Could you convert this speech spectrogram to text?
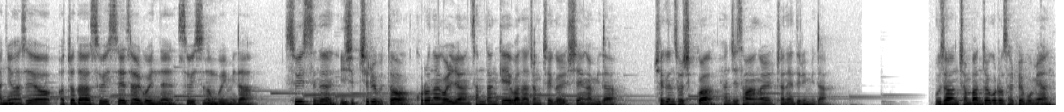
안녕하세요. 어쩌다 스위스에 살고 있는 스위스 농부입니다. 스위스는 27일부터 코로나 관련 3단계 완화 정책을 시행합니다. 최근 소식과 현지 상황을 전해드립니다. 우선 전반적으로 살펴보면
